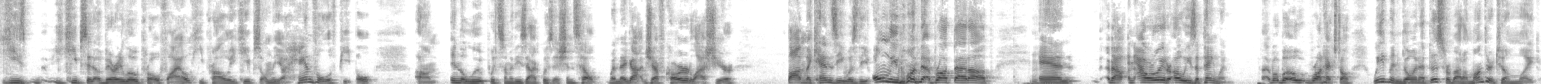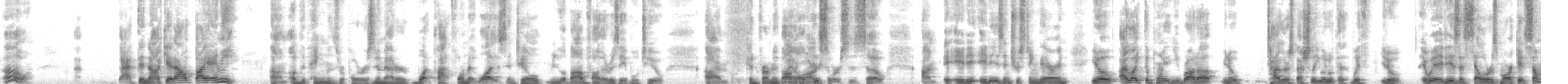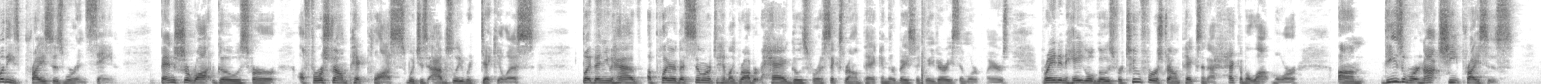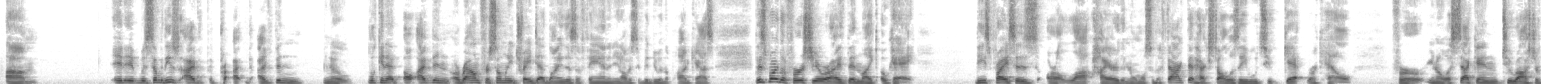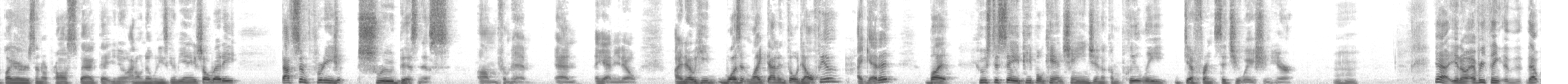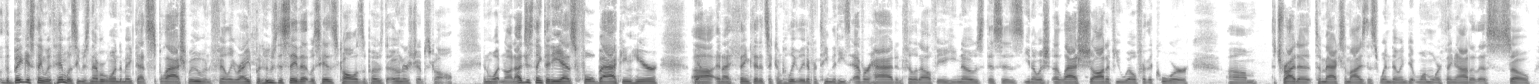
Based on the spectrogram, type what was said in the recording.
he's he keeps it a very low profile. He probably keeps only a handful of people um, in the loop with some of these acquisitions. Hell, when they got Jeff Carter last year, Bob McKenzie was the only one that brought that up. And about an hour later, oh, he's a penguin. Uh, but- but, oh, Ron Hextall, we've been going at this for about a month or two. I'm like, oh, that did not get out by any um, of the Penguins reporters, no matter what platform it was, until you know, the Bob father was able to um, confirm it by Bobby all of his sources. So um, it, it, it is interesting there. And, you know, I like the point that you brought up, you know, Tyler, especially with, the, with you know, it, it is a seller's market. Some of these prices were insane. Ben Chiarot goes for a first round pick plus, which is absolutely ridiculous. But then you have a player that's similar to him, like Robert Hagg goes for a six round pick, and they're basically very similar players. Brandon Hagel goes for two first round picks and a heck of a lot more. Um, these were not cheap prices. Um, it, it, was some of these I've I've been you know looking at oh, I've been around for so many trade deadlines as a fan, and you know, obviously been doing the podcast. This is probably the first year where I've been like, okay, these prices are a lot higher than normal. So the fact that Hextall was able to get Rakell for you know a second, two roster players, and a prospect that you know I don't know when he's going to be NHL ready. That's some pretty shrewd business um, from him. And again, you know, I know he wasn't like that in Philadelphia. I get it, but who's to say people can't change in a completely different situation here? Mm-hmm. Yeah, you know everything. That the biggest thing with him was he was never one to make that splash move in Philly, right? But who's to say that was his call as opposed to ownership's call and whatnot? I just think that he has full backing here, yeah. uh, and I think that it's a completely different team that he's ever had in Philadelphia. He knows this is you know a, a last shot, if you will, for the core um, to try to to maximize this window and get one more thing out of this. So.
